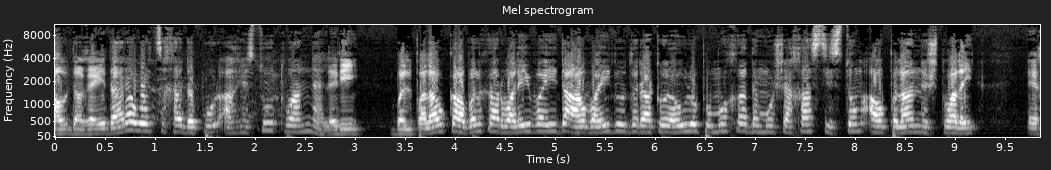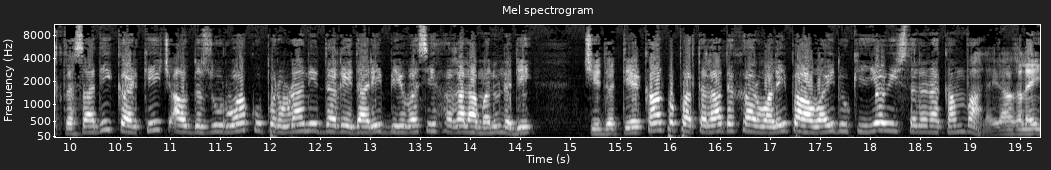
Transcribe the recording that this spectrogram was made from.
او دغه اداره ورڅخه د پور اخیستو توان نه لري بل پلو کابل ښاروالۍ وایي د عوایدو د راټولولو په موخه د مشخص سیستم او پلان نشتوالی اقتصادي کړکیچ او د زورواکو پر وړاندې د غیداري بیوسي هغه لاملونه دي چې د تیر کال په پرتله د ښاروالۍ په عوایدو کې یوویشت سلنه کموالی راغلی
